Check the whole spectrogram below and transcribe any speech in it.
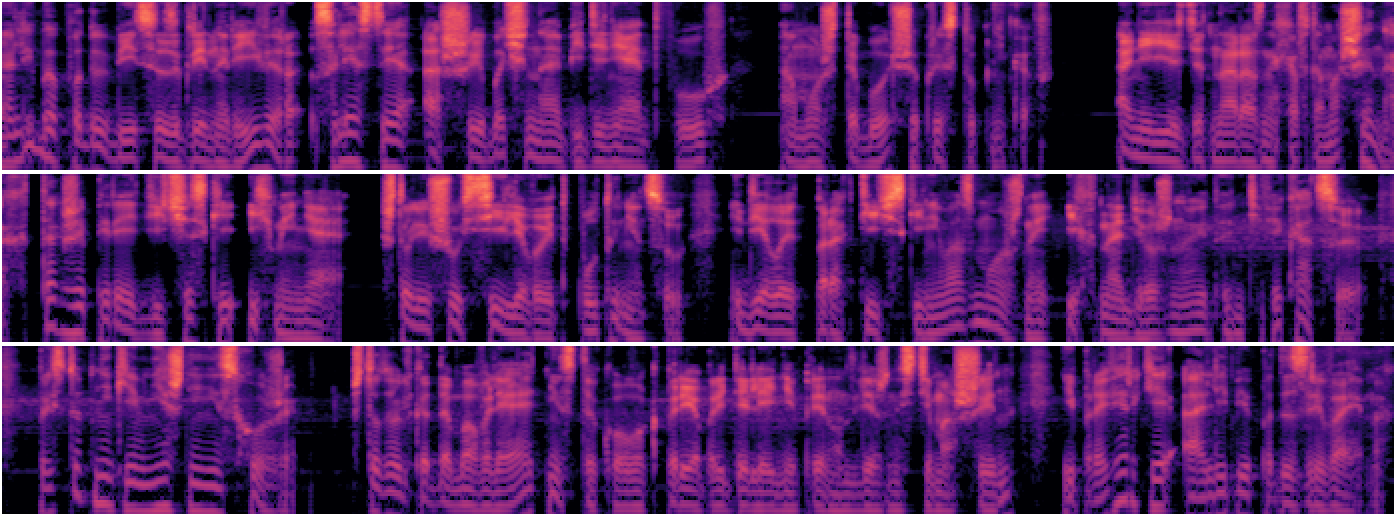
Либо под убийцей с Грин-Ривер следствие ошибочно объединяет двух, а может и больше преступников. Они ездят на разных автомашинах, также периодически их меняя – что лишь усиливает путаницу и делает практически невозможной их надежную идентификацию. Преступники внешне не схожи, что только добавляет нестыковок при определении принадлежности машин и проверке алиби подозреваемых.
